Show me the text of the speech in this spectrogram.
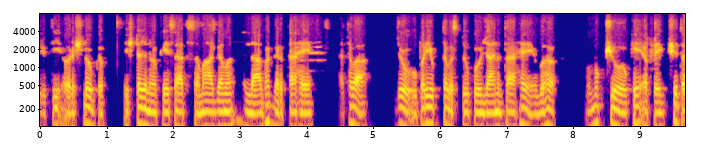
कीर्ति और श्लोक इष्टजनों के साथ समागम लाभ करता है। अथवा जो उपर्युक्त वस्तु को जानता है, वह मुमुक्षुओं के अपेक्षित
